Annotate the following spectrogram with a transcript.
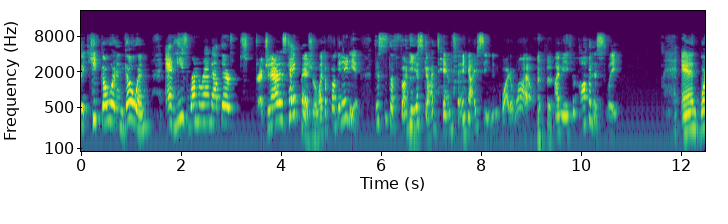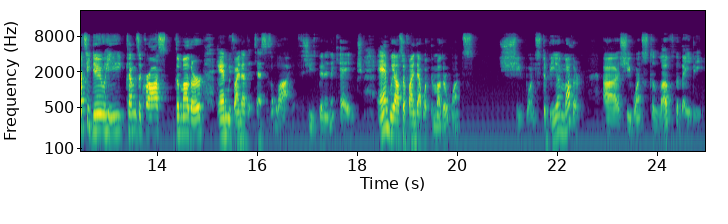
that keep going and going, and he's running around out there stretching out his tape measure like a fucking idiot. This is the funniest goddamn thing I've seen in quite a while. I mean, honestly. And what's he do? He comes across the mother, and we find out that Tess is alive. She's been in a cage. And we also find out what the mother wants. She wants to be a mother. Uh, she wants to love the baby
